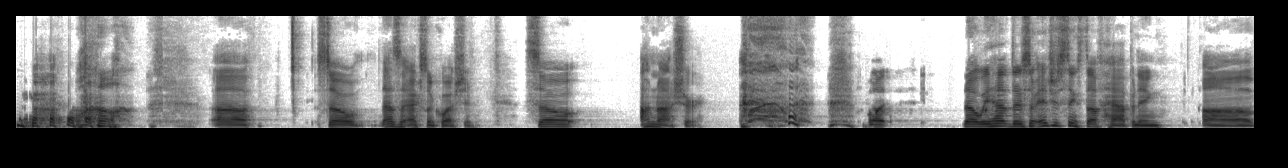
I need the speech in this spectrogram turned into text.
well, uh, so that's an excellent question. So I'm not sure, but no, we have there's some interesting stuff happening uh,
